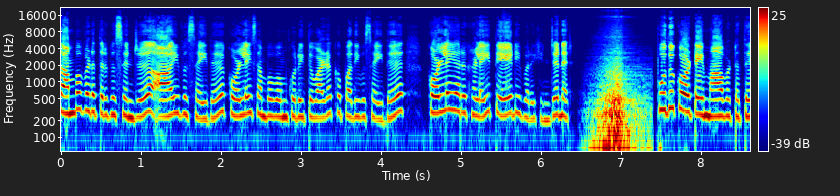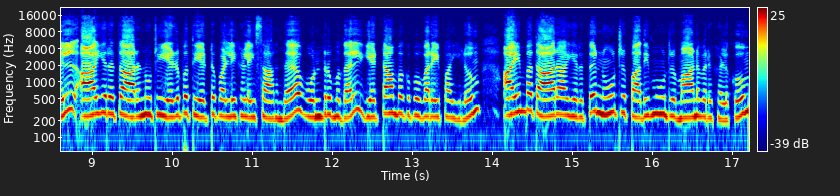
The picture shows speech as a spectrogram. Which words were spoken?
சம்பவ இடத்திற்கு சென்று ஆய்வு செய்து கொள்ளை சம்பவம் குறித்து வழக்கு பதிவு செய்து கொள்ளையர்களை தேடி வருகின்றனர். புதுக்கோட்டை மாவட்டத்தில் ஆயிரத்து அறுநூற்று எழுபத்தி எட்டு பள்ளிகளை சார்ந்த ஒன்று முதல் எட்டாம் வகுப்பு வரை பயிலும் ஐம்பத்து ஆறாயிரத்து நூற்று பதிமூன்று மாணவர்களுக்கும்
